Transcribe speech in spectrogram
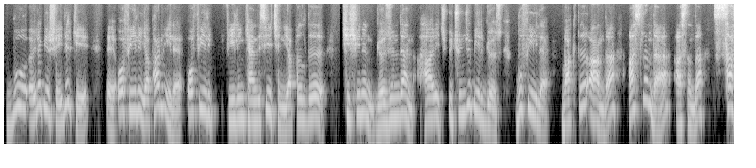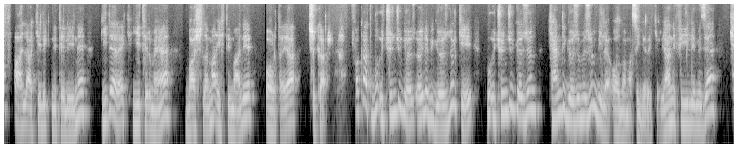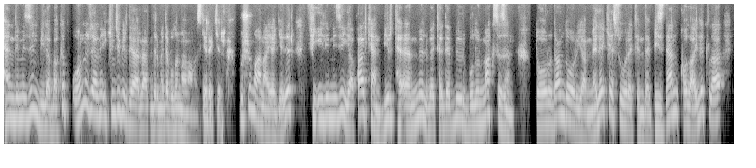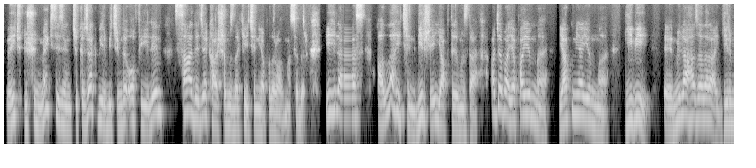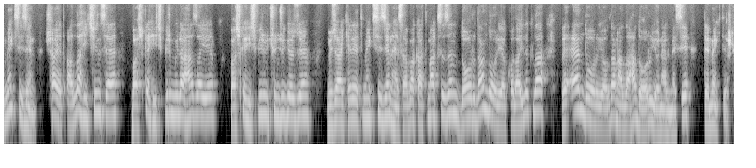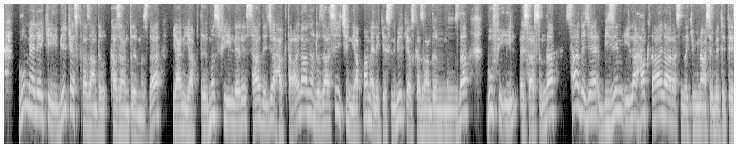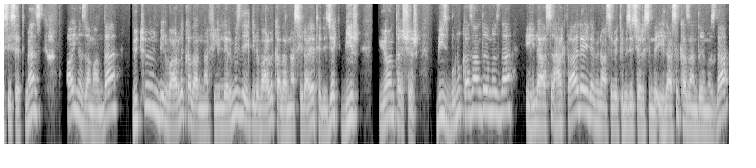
Bu öyle bir şeydir ki e, o fiili yapan ile o fiil, fiilin kendisi için yapıldığı kişinin gözünden hariç üçüncü bir göz bu fiile baktığı anda aslında aslında saf ahlakilik niteliğini giderek yitirmeye başlama ihtimali ortaya çıkar. Fakat bu üçüncü göz öyle bir gözdür ki bu üçüncü gözün kendi gözümüzün bile olmaması gerekir. Yani fiilimize kendimizin bile bakıp onun üzerine ikinci bir değerlendirmede bulunmamamız gerekir. Bu şu manaya gelir, fiilimizi yaparken bir teemmül ve tedebbür bulunmaksızın doğrudan doğruya meleke suretinde bizden kolaylıkla ve hiç düşünmeksizin çıkacak bir biçimde o fiilin sadece karşımızdaki için yapılır olmasıdır. İhlas Allah için bir şey yaptığımızda acaba yapayım mı, yapmayayım mı gibi e, mülahazalara girmeksizin şayet Allah içinse başka hiçbir mülahazayı, başka hiçbir üçüncü gözü müzakere etmeksizin, hesaba katmaksızın doğrudan doğruya kolaylıkla ve en doğru yoldan Allah'a doğru yönelmesi demektir. Bu melekeyi bir kez kazandı, kazandığımızda yani yaptığımız fiilleri sadece Hak Teala'nın rızası için yapma melekesini bir kez kazandığımızda bu fiil esasında sadece bizim ile Hak Teala arasındaki münasebeti tesis etmez. Aynı zamanda bütün bir varlık alanına, fiillerimizle ilgili varlık alanına sirayet edecek bir yön taşır. Biz bunu kazandığımızda ihlası Hak Teala ile münasebetimiz içerisinde ihlası kazandığımızda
